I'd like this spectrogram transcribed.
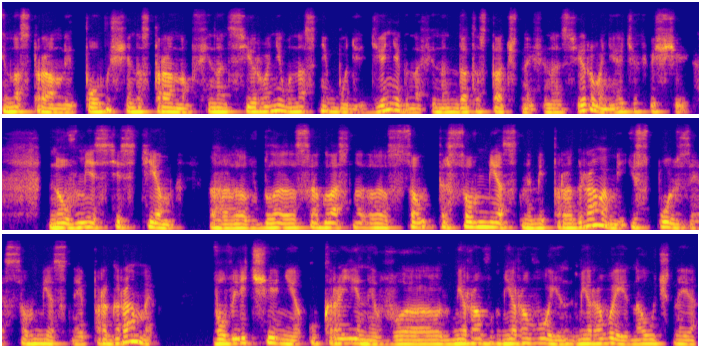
иностранной помощи, иностранном финансировании. У нас не будет денег на, финан, на достаточное финансирование этих вещей. Но вместе с тем, э, согласно э, совместными программами, используя совместные программы, вовлечение Украины в миров, мировой, мировые научные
